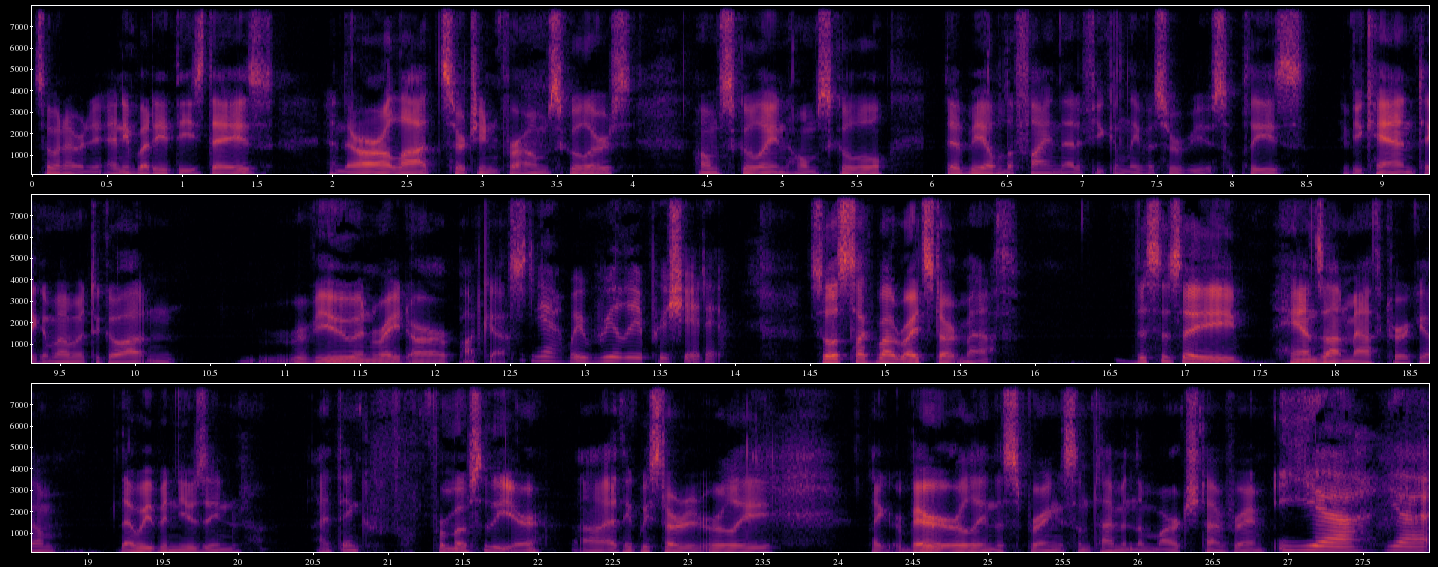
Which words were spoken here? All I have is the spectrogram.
So whenever anybody these days, and there are a lot searching for homeschoolers, homeschooling, homeschool, they'll be able to find that if you can leave us a review. So please, if you can, take a moment to go out and review and rate our podcast. Yeah, we really appreciate it. So let's talk about Right Start Math. This is a hands-on math curriculum that we've been using, I think, f- for most of the year. Uh, I think we started early, like very early in the spring, sometime in the March timeframe. Yeah, yeah,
